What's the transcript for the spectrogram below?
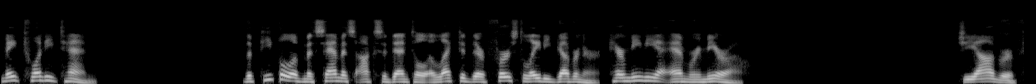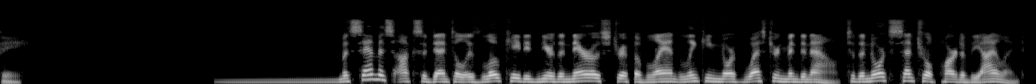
May 2010 The people of Misamis Occidental elected their First Lady Governor, Herminia M. Ramiro. Geography Misamis Occidental is located near the narrow strip of land linking northwestern Mindanao to the north-central part of the island.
